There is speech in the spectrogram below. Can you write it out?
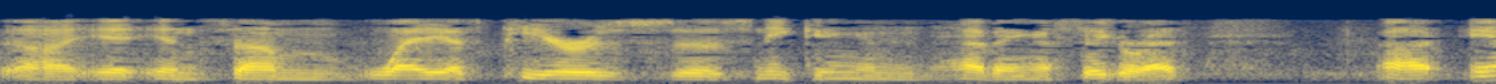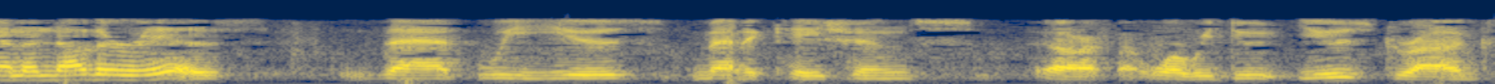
uh, in, some way as peers, uh, sneaking and having a cigarette. Uh, and another is that we use medications uh, or we do use drugs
